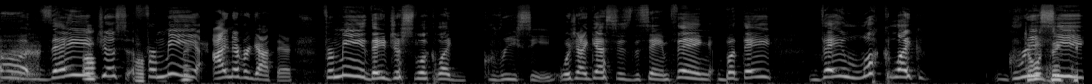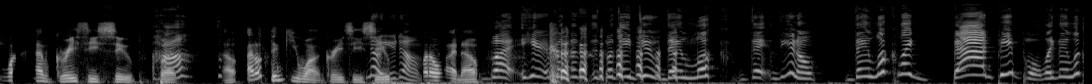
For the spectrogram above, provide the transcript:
Uh, they Oh, just oh, for me, I never got there. For me, they just look like greasy, which I guess is the same thing, but they they look like greasy. Don't think you want to have greasy soup, but huh? No, I don't think you want greasy soup. No, you don't. What do I know? But here, but, the, but they do. They look. They you know they look like bad people. Like they look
